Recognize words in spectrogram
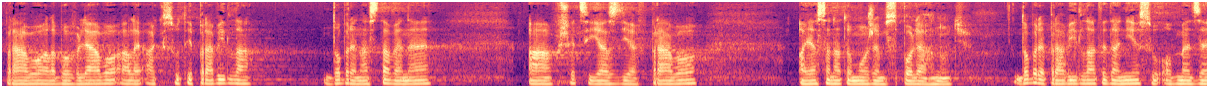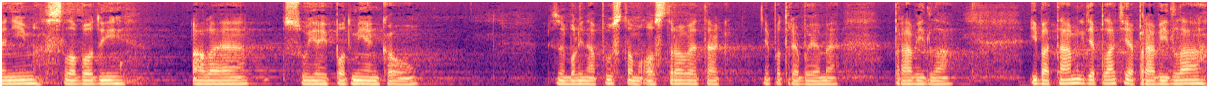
vpravo alebo vľavo, ale ak sú tie pravidla dobre nastavené a všetci jazdia vpravo a ja sa na to môžem spoľahnúť. Dobré pravidla teda nie sú obmedzením slobody ale sú jej podmienkou. My sme boli na pustom ostrove, tak nepotrebujeme pravidla. Iba tam, kde platia pravidla,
